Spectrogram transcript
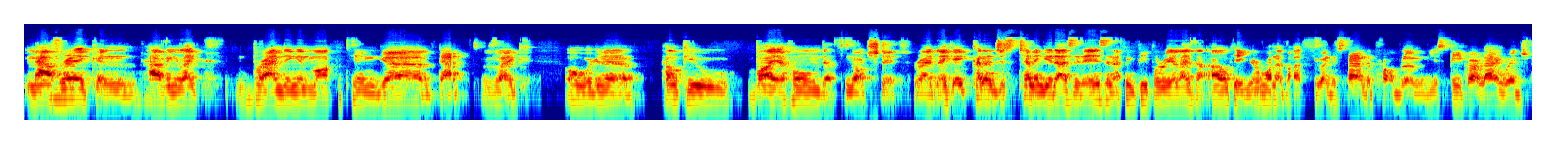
maverick and having like branding and marketing uh, that was like, oh, we're gonna help you buy a home that's not shit, right? Like it kind of just telling it as it is. And I think people realize that, oh, okay, you're one of us, you understand the problem, you speak our language.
